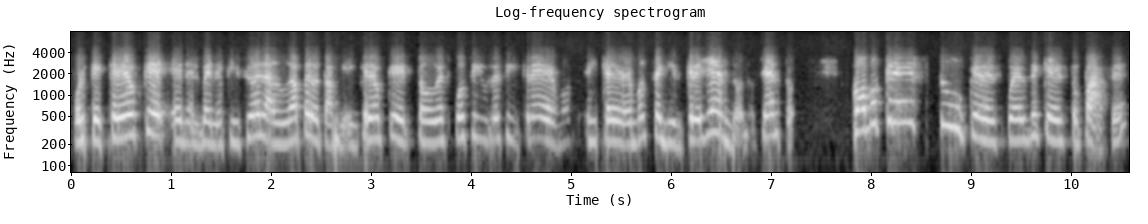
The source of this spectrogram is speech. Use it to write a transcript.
porque creo que en el beneficio de la duda, pero también creo que todo es posible si creemos y que debemos seguir creyendo, ¿no es cierto? ¿Cómo crees tú que después de que esto pase,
